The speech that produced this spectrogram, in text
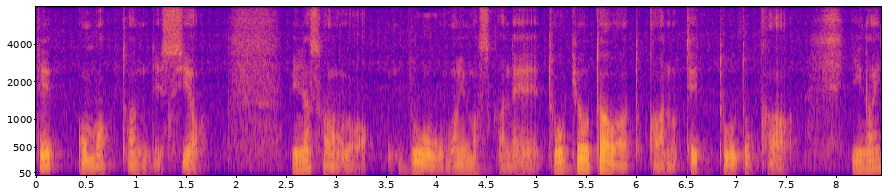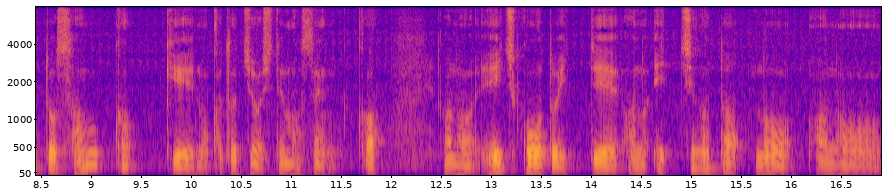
て思ったんですよ。皆さんはどう思いますかね？東京タワーとかあの鉄塔とか意外と三角形の形をしてませんか？あの H 鋼といってあのエッジ型のあの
